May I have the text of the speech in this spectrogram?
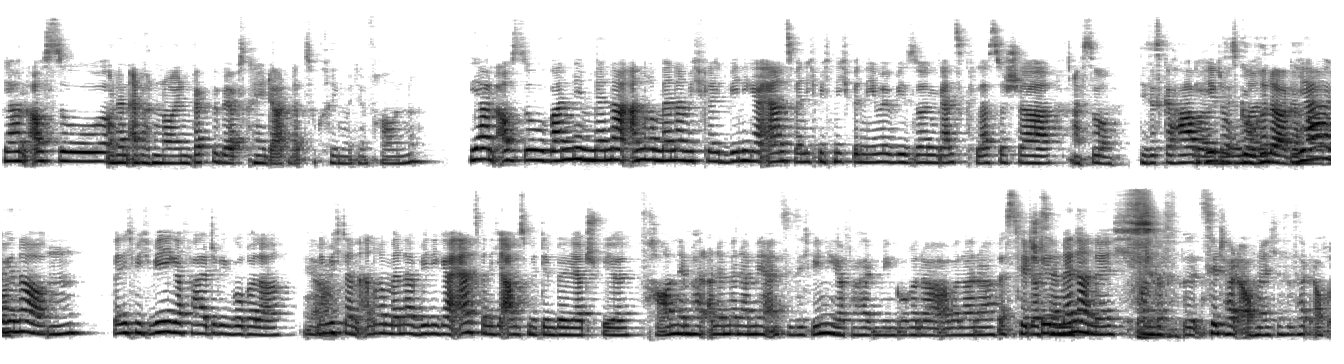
Ja, und auch so, Und dann einfach einen neuen Wettbewerbskandidaten dazu kriegen mit den Frauen, ne? ja, und auch so, wann nehmen Männer, andere Männer mich vielleicht weniger ernst, wenn ich mich nicht benehme wie so ein ganz klassischer Ach so, dieses Gehabe, dieses. Gorilla-Gehabe. Ja, genau. Wenn ich mich weniger verhalte wie ein Gorilla, Ja. nehme ich dann andere Männer weniger ernst, wenn ich abends mit dem Billard spiele. Frauen nehmen halt alle Männer mehr, als sie sich weniger verhalten wie ein Gorilla, aber leider Das zählt das ja. Männer nicht. Und das äh, zählt halt auch nicht. Es ist halt auch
